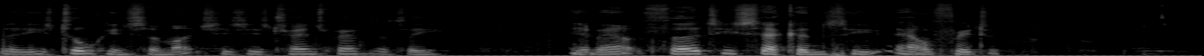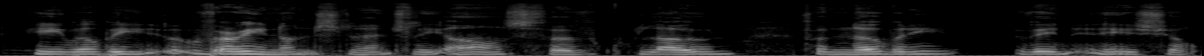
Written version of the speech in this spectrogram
that he's talking so much is his transparency. In about thirty seconds, he, Alfred, he will be very nonchalantly asked for a loan from nobody within his shop.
